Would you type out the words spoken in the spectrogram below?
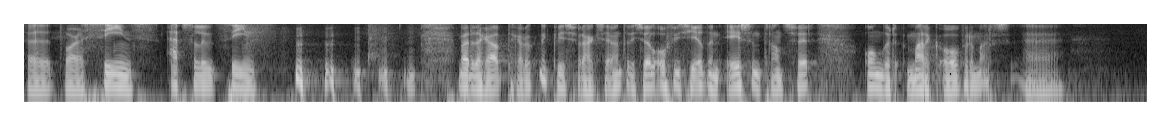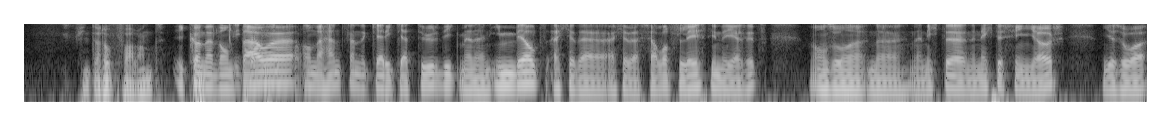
het waren scenes, absolute scenes. Maar dat gaat, dat gaat ook een quizvraag zijn, want er is wel officieel een eerste transfer onder Mark Overmars. Eh, vind dat opvallend. Ik kan dat onthouden aan de hand van de karikatuur die ik met een inbeeld, als je dat, als je dat zelf leest in de gazet, van zo'n een, een, echte, een echte senior, die zo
